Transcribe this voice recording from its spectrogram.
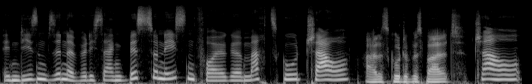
In diesem Sinne würde ich sagen, bis zur nächsten Folge. Macht's gut. Ciao. Alles Gute, bis bald. Ciao.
